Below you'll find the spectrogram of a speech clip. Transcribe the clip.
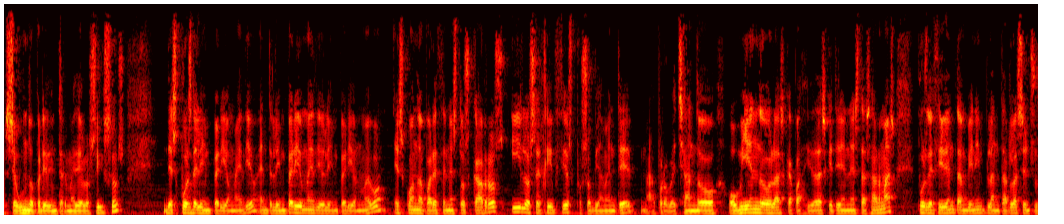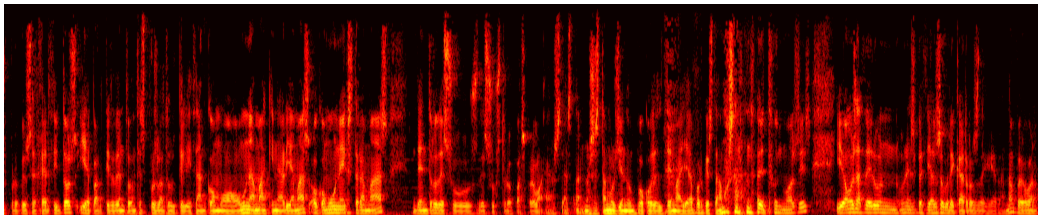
segundo periodo intermedio los Ixos, después del Imperio Medio, entre el Imperio Medio y el Imperio Nuevo, es cuando aparecen estos carros y los egipcios, pues obviamente, aprovechando o viendo las capacidades que tienen estas armas, pues deciden también implantarlas en sus propios ejércitos y a partir entonces pues las utilizan como una maquinaria más o como un extra más dentro de sus, de sus tropas. Pero bueno, nos estamos yendo un poco del tema ya porque estábamos hablando de Tutmosis y vamos a hacer un, especial sobre carros de guerra, ¿no? Pero bueno,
